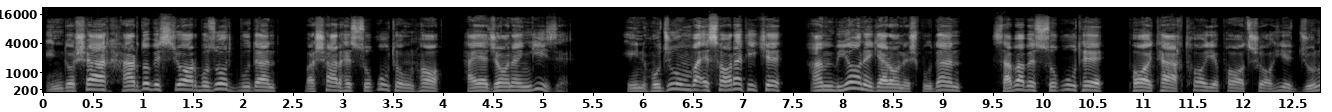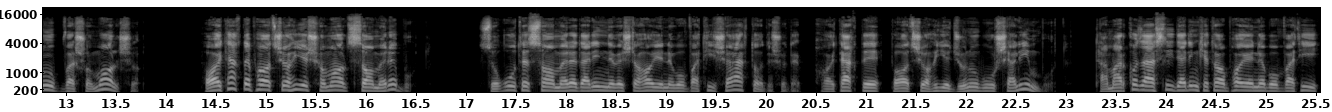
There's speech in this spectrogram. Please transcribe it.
این دو شهر هر دو بسیار بزرگ بودند و شرح سقوط اونها هیجان انگیزه. این هجوم و اسارتی که انبیا نگرانش بودند سبب سقوط پایتخت های پادشاهی جنوب و شمال شد. پایتخت پادشاهی شمال سامره بود. سقوط سامره در این نوشته های نبوتی شرح داده شده. پایتخت پادشاهی جنوب اورشلیم بود. تمرکز اصلی در این کتاب های نبوتی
